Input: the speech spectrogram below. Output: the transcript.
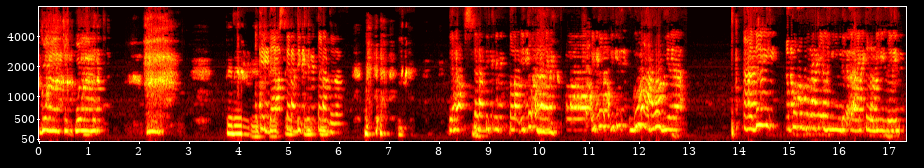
gue ngakak banget. Oke, dubstep di kripton Dubstep di kripton itu itu itu gue gak tahu dia ada Apakah mereka ingin the elektro di Indonesia?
